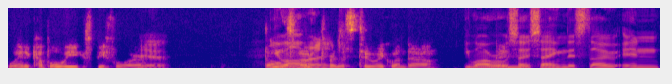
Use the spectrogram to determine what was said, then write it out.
wait a couple weeks before. Yeah. Don't you smoke right. for this two week window. You are then... also saying this though in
